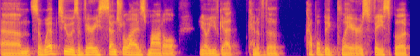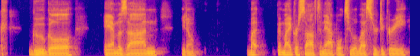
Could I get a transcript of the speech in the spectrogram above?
um, so Web two is a very centralized model. You know, you've got kind of the couple big players: Facebook, Google, Amazon. You know, Microsoft and Apple to a lesser degree,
